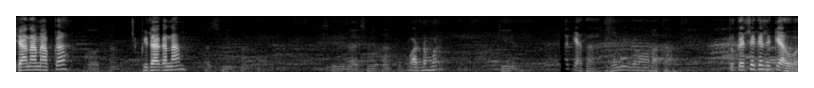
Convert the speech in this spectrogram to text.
क्या नाम है आपका? गौतम। पिता का नाम? लक्ष्मी तांती। श्री लक्ष्मी तांती। Ward number? क्या था? ज़मीन का मामला था। तो कैसे कैसे क्या हुआ?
